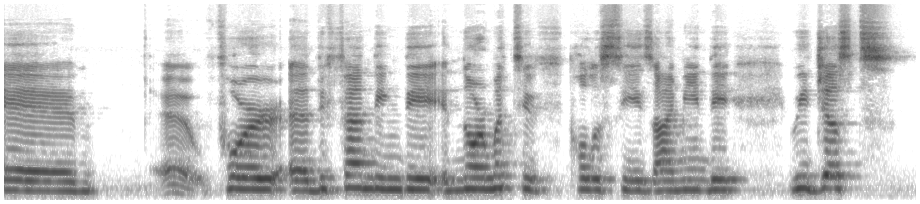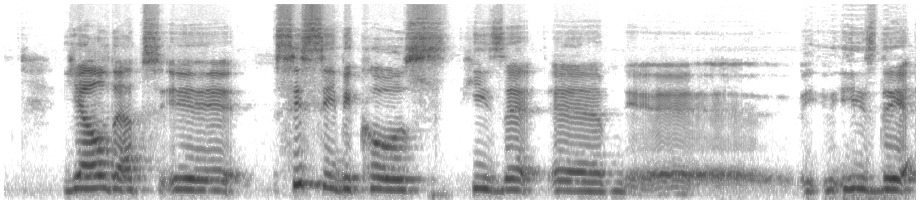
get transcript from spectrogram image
Um, uh, for uh, defending the normative policies, I mean, the we just yelled at uh, Sisi because he's a um, uh, he's the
